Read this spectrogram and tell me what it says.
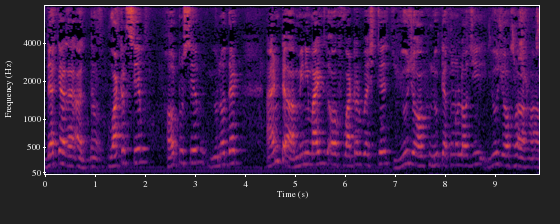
There uh, water save how to save you know that and uh, minimize of water wastage use of new technology use of uh, uh,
